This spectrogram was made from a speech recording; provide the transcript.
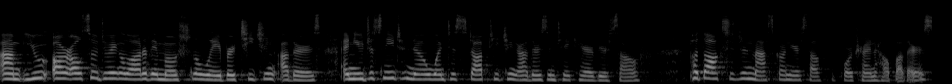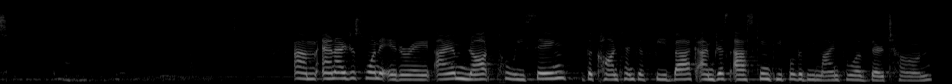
Um, you are also doing a lot of emotional labor teaching others, and you just need to know when to stop teaching others and take care of yourself. Put the oxygen mask on yourself before trying to help others. Um, and I just want to iterate I am not policing the content of feedback, I'm just asking people to be mindful of their tone.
